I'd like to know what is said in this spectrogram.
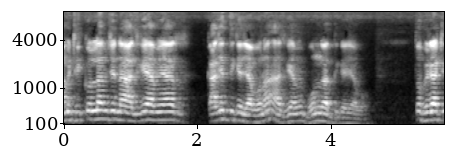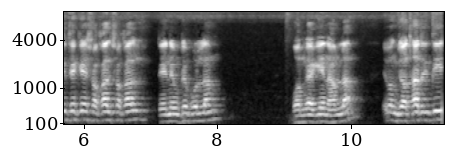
আমি ঠিক করলাম যে না, আজকে আমি আর কাজের দিকে যাব না, আজকে আমি বনগার দিকে যাব। তো বিরাটি থেকে সকাল সকাল ট্রেনে উঠে পড়লাম, বনগা গিয়ে নামলাম এবং যথারীতি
